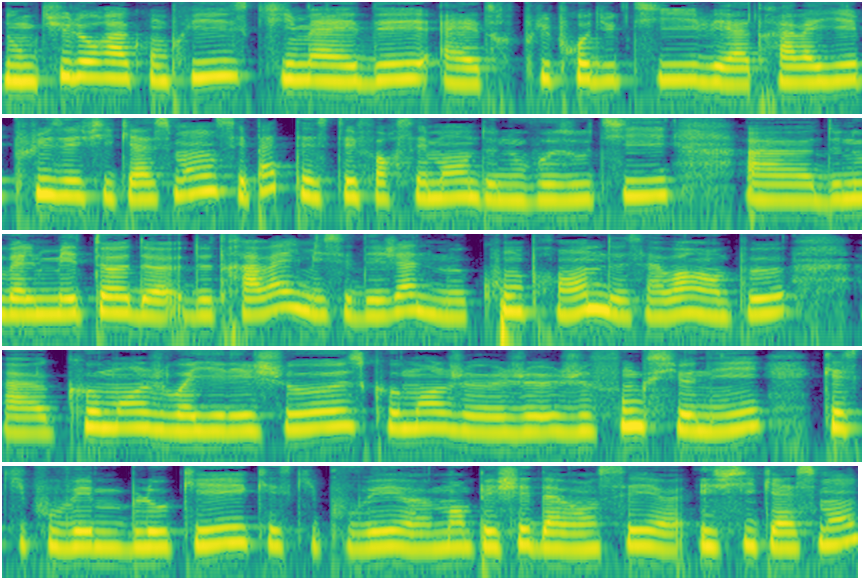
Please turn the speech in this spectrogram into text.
Donc tu l'auras compris, ce qui m'a aidé à être plus productive et à travailler plus efficacement, c'est pas de tester forcément de nouveaux outils, euh, de nouvelles méthodes de travail, mais c'est déjà de me comprendre, de savoir un peu euh, comment je voyais les choses, comment je, fonctionnais, qu'est-ce qui pouvait me bloquer, qu'est-ce qui pouvait euh, m'empêcher d'avancer efficacement.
